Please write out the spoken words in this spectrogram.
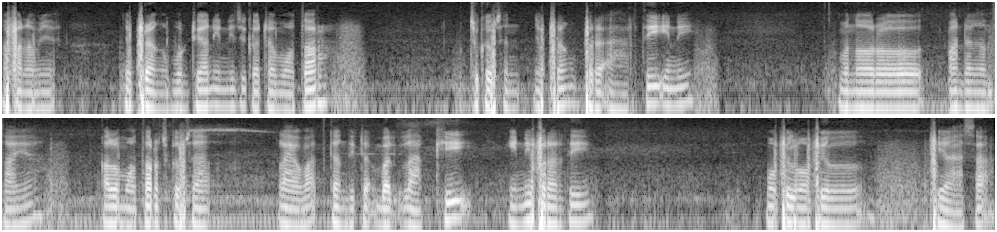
apa namanya nyebrang. Kemudian ini juga ada motor juga bisa nyebrang. Berarti ini menurut pandangan saya kalau motor juga bisa lewat dan tidak balik lagi ini berarti mobil-mobil biasa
